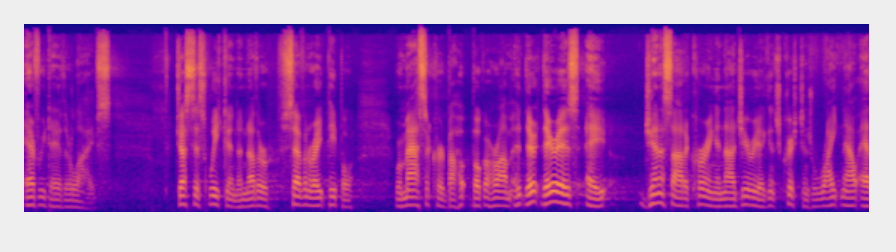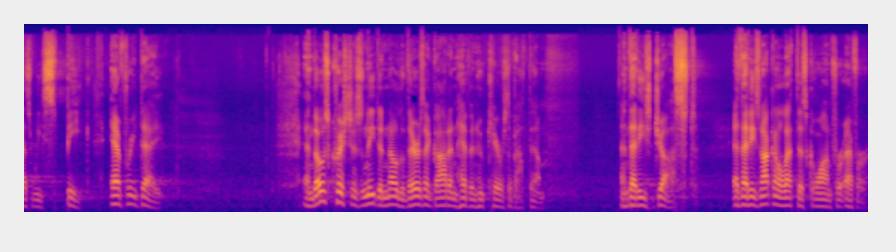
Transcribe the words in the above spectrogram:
every day of their lives. Just this weekend, another seven or eight people were massacred by Boko Haram. Uh, there, there is a genocide occurring in Nigeria against Christians right now as we speak, every day. And those Christians need to know that there is a God in heaven who cares about them and that He's just and that He's not going to let this go on forever.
